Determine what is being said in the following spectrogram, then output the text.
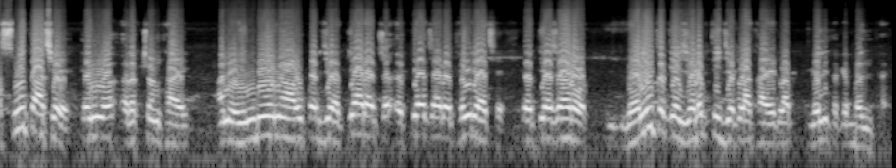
અસ્મિતા છે એનું રક્ષણ થાય અને હિન્દુઓના ઉપર જે અત્યાર અત્યાચારો થઈ રહ્યા છે એ અત્યાચારો વહેલી તકે ઝડપથી જેટલા થાય એટલા વહેલી તકે બંધ થાય.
